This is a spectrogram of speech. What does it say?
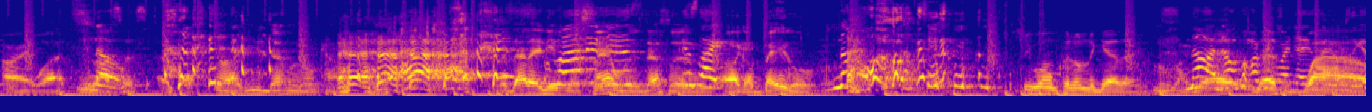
All right. What? You No. Okay. All right, you definitely don't count. that ain't even Mine a is- sandwich. That's a like- like a bagel. No, she won't put them together. Like no, I don't put my peanut butter and jelly wild.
